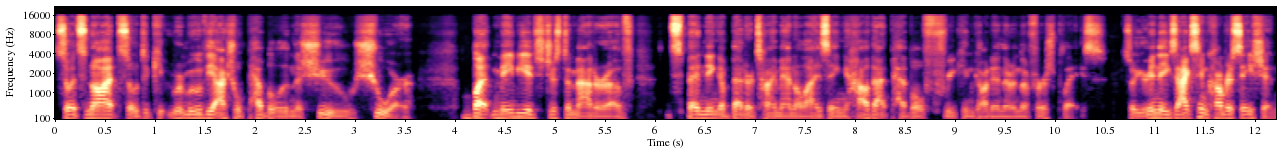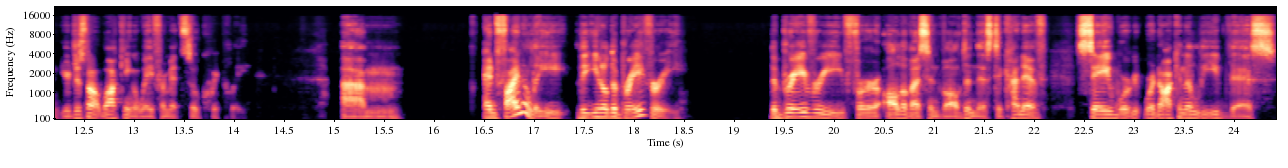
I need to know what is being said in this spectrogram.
So it's not so to remove the actual pebble in the shoe, sure, but maybe it's just a matter of spending a better time analyzing how that pebble freaking got in there in the first place. So you're in the exact same conversation. You're just not walking away from it so quickly. Um, and finally, the you know the bravery, the bravery for all of us involved in this to kind of say we're we're not going to leave this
